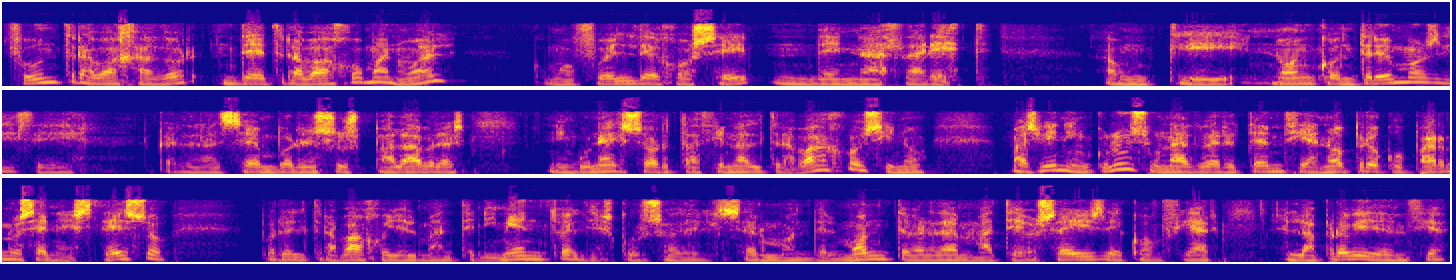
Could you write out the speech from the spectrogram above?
fue un trabajador de trabajo manual, como fue el de José de Nazaret. Aunque no encontremos, dice el cardenal Sembor en sus palabras, ninguna exhortación al trabajo, sino más bien incluso una advertencia a no preocuparnos en exceso por el trabajo y el mantenimiento, el discurso del Sermón del Monte, ¿verdad? En Mateo 6, de confiar en la providencia,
